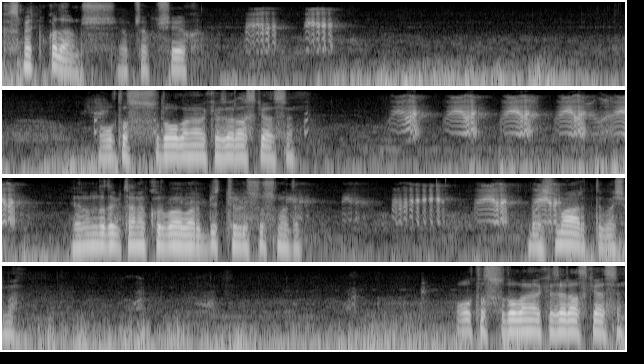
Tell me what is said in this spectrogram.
Kısmet bu kadarmış. Yapacak bir şey yok. Oltası suda olan herkese rast gelsin. Yanımda da bir tane kurbağa var. Bir türlü susmadı. Başımı ağrıttı başımı. Oltası suda olan herkese rast gelsin.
